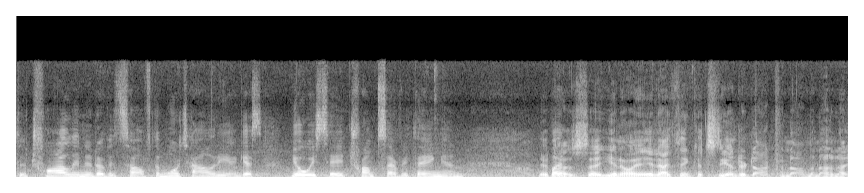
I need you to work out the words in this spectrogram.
the trial in and of itself, the mortality, I guess you always say trumps everything. And It But- does, uh, you know, and I think it's the underdog phenomenon. I,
